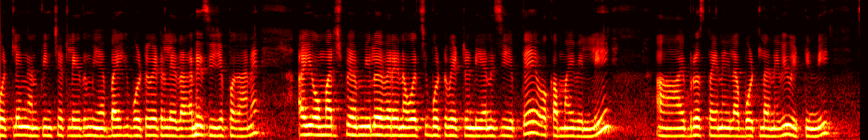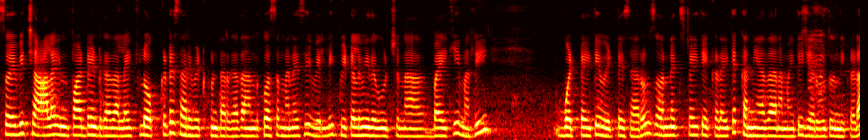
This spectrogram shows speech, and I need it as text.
బొట్లేం కనిపించట్లేదు మీ అబ్బాయికి బొట్టు పెట్టలేదా అనేసి చెప్పగానే అయ్యో మర్చిపోయాం మీలో ఎవరైనా వచ్చి బొట్టు పెట్టండి అనేసి చెప్తే ఒక అమ్మాయి వెళ్ళి ఐబ్రోస్ పైన ఇలా బొట్లు అనేవి పెట్టింది. సో ఇవి చాలా ఇంపార్టెంట్ కదా లైఫ్లో ఒక్కటేసారి పెట్టుకుంటారు కదా అందుకోసం అనేసి వెళ్ళి పీటల మీద కూర్చున్న అబ్బాయికి మళ్ళీ బొట్టు అయితే పెట్టేశారు. సో నెక్స్ట్ అయితే ఇక్కడైతే కన్యాదానం అయితే జరుగుతుంది ఇక్కడ.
